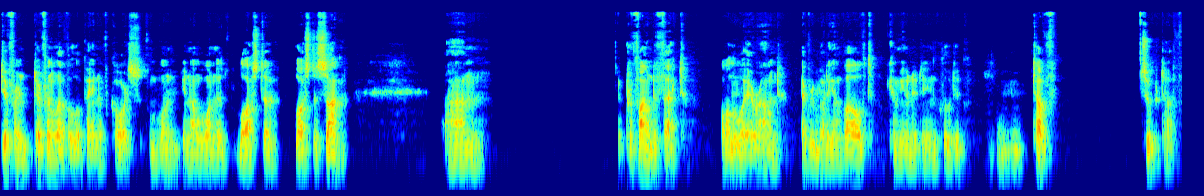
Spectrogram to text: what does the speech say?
different different level of pain, of course. One, you know, one had lost a lost a son. Um, a profound effect all the way around, everybody involved, community included. Mm-hmm. Tough, super tough.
